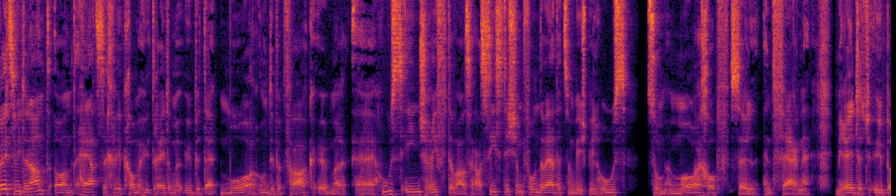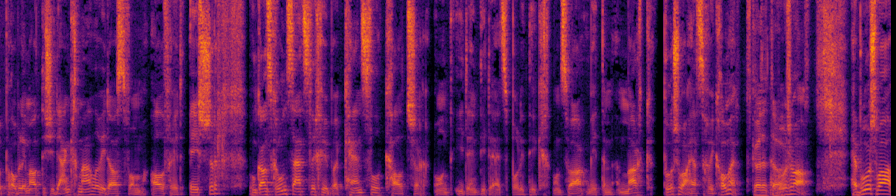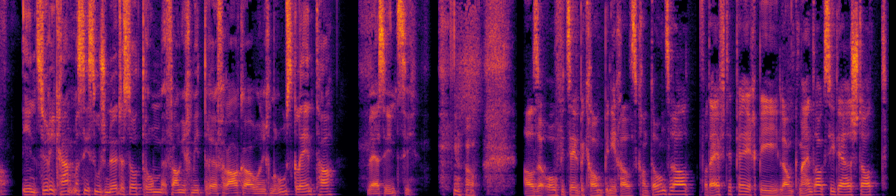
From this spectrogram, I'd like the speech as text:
Grüezi miteinander und herzlich willkommen. Heute reden wir über den Moor und über die Frage, ob man äh, Hausinschriften, die als rassistisch empfunden werden, zum Beispiel Haus zum Mohrenkopf soll entfernen. Wir reden über problematische Denkmäler, wie das von Alfred Escher, und ganz grundsätzlich über Cancel Culture und Identitätspolitik. Und zwar mit dem Marc Bourgeois. Herzlich willkommen. Guten Tag. Herr Bourgeois. Herr Bourgeois, in Zürich kennt man sie sonst nicht so, darum fange ich mit einer Frage an, die ich mir ausgelehnt habe. Wer sind Sie? Also offiziell bekannt bin ich als Kantonsrat von der FDP. Ich bin lang Gemeinderat in dieser Stadt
